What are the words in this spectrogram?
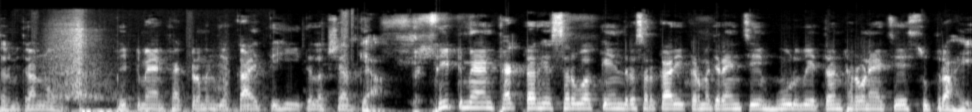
तर मित्रांनो फिटमॅन फॅक्टर म्हणजे काय तेही इथं लक्षात घ्या. फिटमॅन फॅक्टर हे सर्व केंद्र सरकारी कर्मचाऱ्यांचे मूळ वेतन ठरवण्याचे सूत्र आहे.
